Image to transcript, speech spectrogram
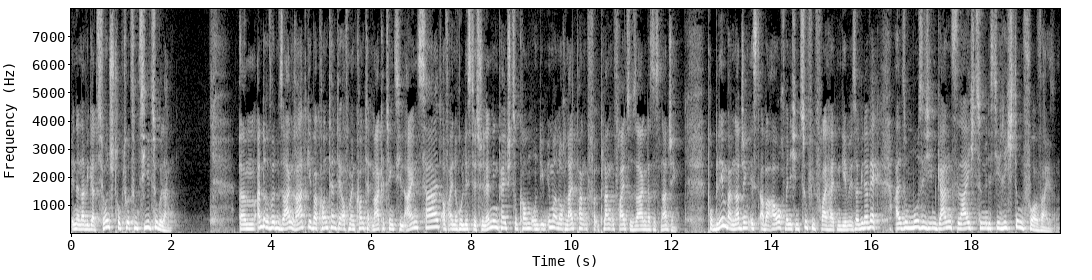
in der Navigationsstruktur zum Ziel zu gelangen. Ähm, andere würden sagen, Ratgeber-Content, der auf mein Content-Marketing-Ziel einzahlt, auf eine holistische Landingpage zu kommen und ihm immer noch Leitplanken frei zu sagen, das ist Nudging. Problem beim Nudging ist aber auch, wenn ich ihm zu viel Freiheiten gebe, ist er wieder weg. Also muss ich ihm ganz leicht zumindest die Richtung vorweisen.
